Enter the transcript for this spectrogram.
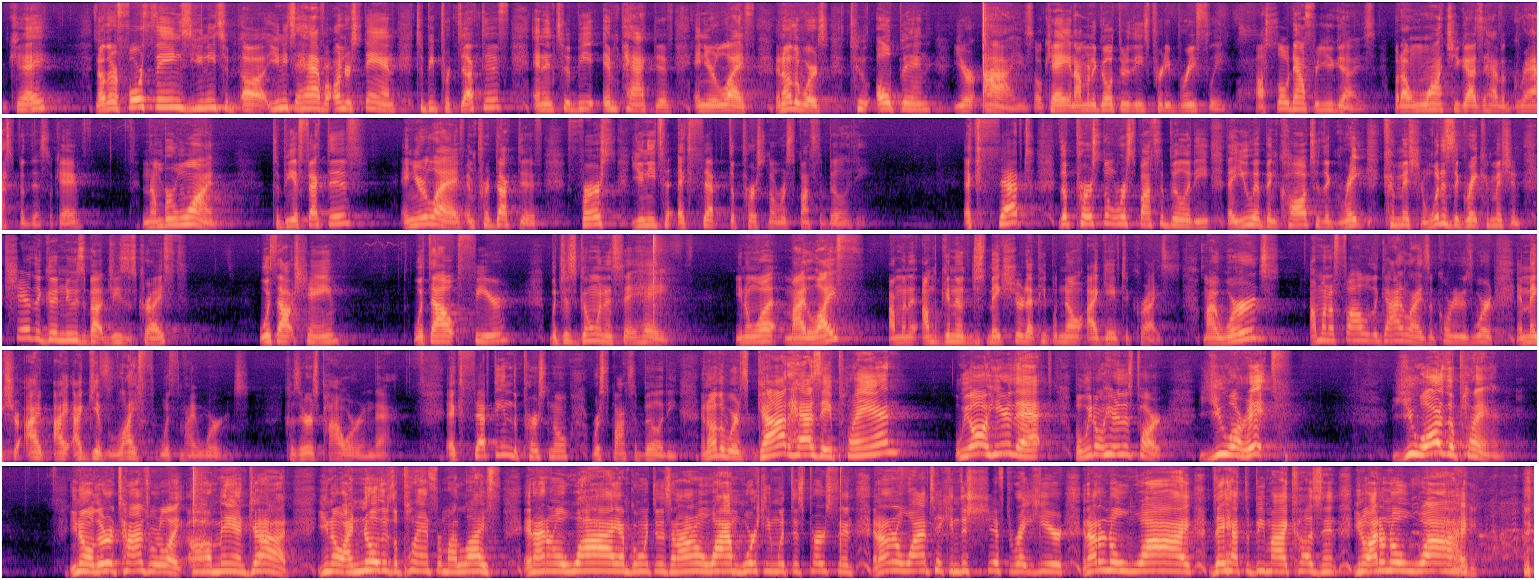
Okay? Now, there are four things you need to, uh, you need to have or understand to be productive and to be impactful in your life. In other words, to open your eyes, okay? And I'm gonna go through these pretty briefly. I'll slow down for you guys, but I want you guys to have a grasp of this, okay? Number one, to be effective in your life and productive, first, you need to accept the personal responsibility. Accept the personal responsibility that you have been called to the Great Commission. What is the Great Commission? Share the good news about Jesus Christ without shame, without fear, but just go in and say, hey, you know what? My life, I'm gonna, I'm gonna just make sure that people know I gave to Christ. My words, I'm gonna follow the guidelines according to his word and make sure I, I, I give life with my words, because there is power in that accepting the personal responsibility. In other words, God has a plan. We all hear that, but we don't hear this part. You are it. You are the plan. You know, there are times where we're like, oh man, God, you know, I know there's a plan for my life, and I don't know why I'm going through this, and I don't know why I'm working with this person, and I don't know why I'm taking this shift right here, and I don't know why they have to be my cousin. You know, I don't know why.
